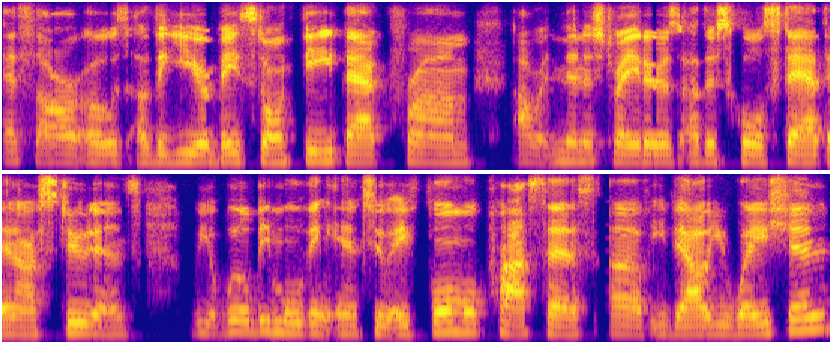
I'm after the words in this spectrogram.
SROs of the year based on feedback from our administrators, other school staff, and our students, we will be moving into a formal process of evaluation,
